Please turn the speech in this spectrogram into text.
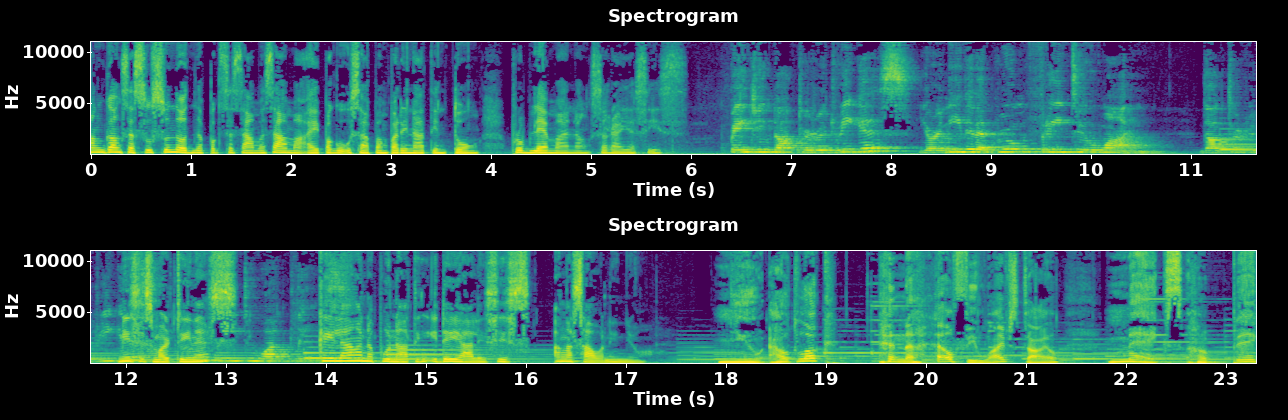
hanggang sa susunod na pagsasama-sama ay pag-uusapan pa rin natin tong problema ng psoriasis. Paging Dr. Rodriguez, you're needed at room 321. Dr. Rodriguez, Mrs. Martinez, room 321. Kailangan na po nating i-dialysis ang asawa ninyo. New outlook and a healthy lifestyle makes a big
